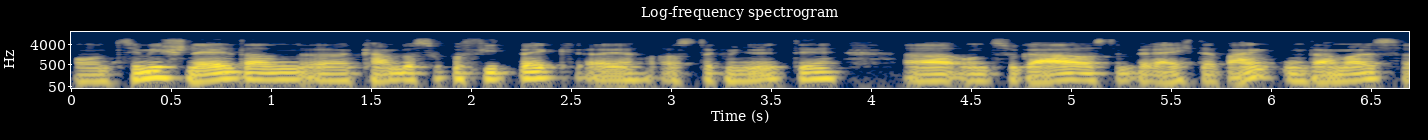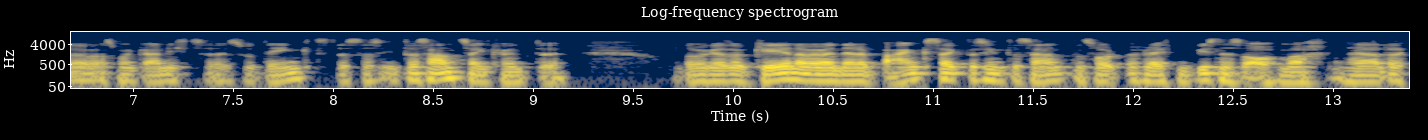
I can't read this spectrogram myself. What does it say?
Und ziemlich schnell dann äh, kam da super Feedback äh, aus der Community äh, und sogar aus dem Bereich der Banken damals, äh, was man gar nicht so denkt, dass das interessant sein könnte. Und da habe ich gesagt, okay, wenn eine Bank sagt, das ist interessant, dann sollte man vielleicht ein Business aufmachen. Ja, da,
